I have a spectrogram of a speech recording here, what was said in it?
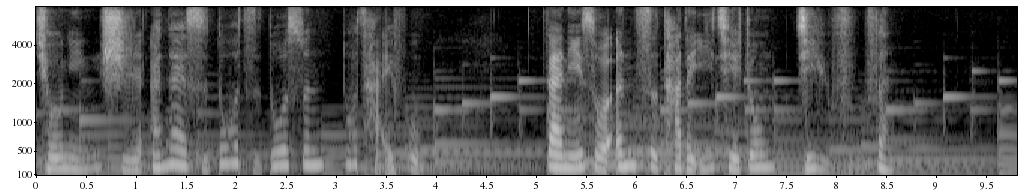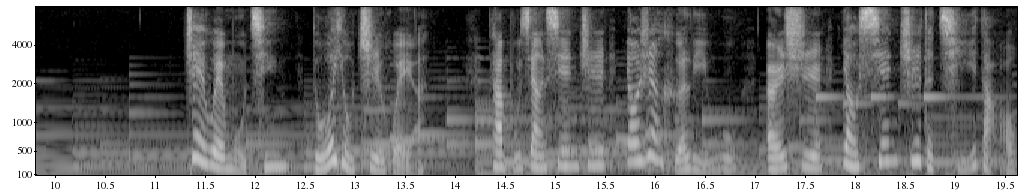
求您使安奈斯多子多孙多财富，在你所恩赐他的一切中给予福分。”这位母亲多有智慧啊！她不向先知要任何礼物。而是要先知的祈祷。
